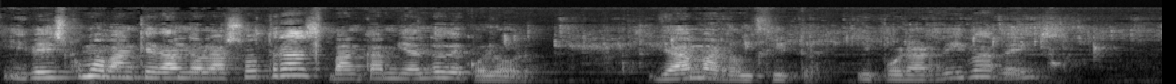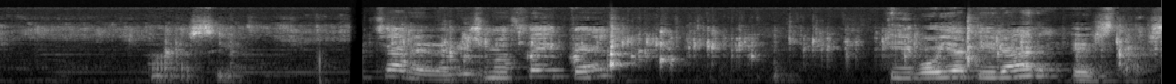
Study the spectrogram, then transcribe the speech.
Y veis cómo van quedando las otras, van cambiando de color. Ya marroncito. Y por arriba, ¿veis? Así. Echar en el mismo aceite y voy a tirar estas.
